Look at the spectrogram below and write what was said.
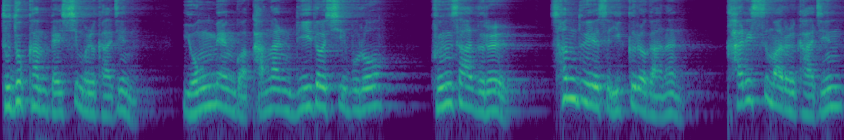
두둑한 배심을 가진 용맹과 강한 리더십으로 군사들을 선두에서 이끌어가는 카리스마를 가진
